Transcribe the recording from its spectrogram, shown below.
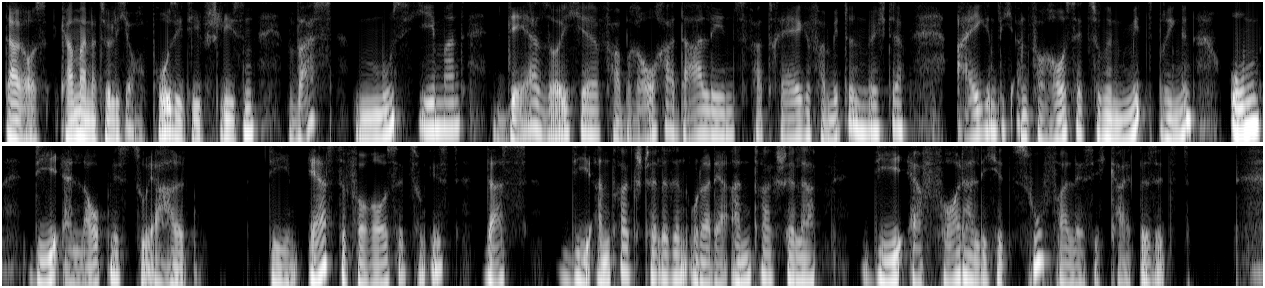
Daraus kann man natürlich auch positiv schließen, was muss jemand, der solche Verbraucherdarlehensverträge vermitteln möchte, eigentlich an Voraussetzungen mitbringen, um die Erlaubnis zu erhalten. Die erste Voraussetzung ist, dass die Antragstellerin oder der Antragsteller die erforderliche Zuverlässigkeit besitzt.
